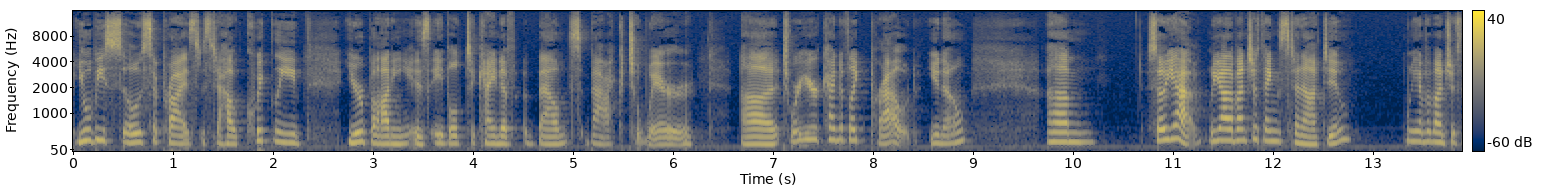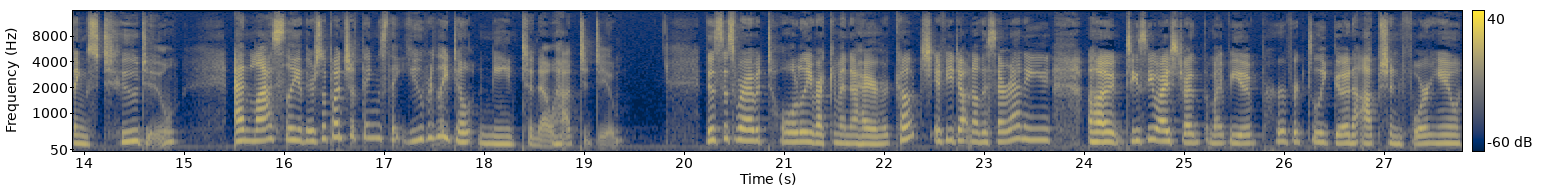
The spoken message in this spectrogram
you will be so surprised as to how quickly your body is able to kind of bounce back to where uh to where you're kind of like proud, you know? Um so yeah, we got a bunch of things to not do. We have a bunch of things to do. And lastly, there's a bunch of things that you really don't need to know how to do. This is where I would totally recommend to hire a coach. If you don't know this already, uh, TCY Strength might be a perfectly good option for you.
